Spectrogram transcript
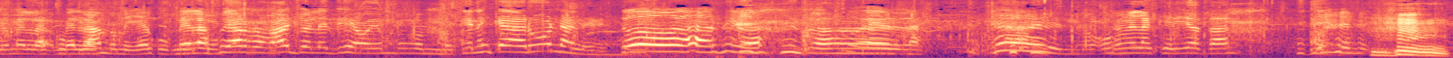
Yo me la, me la, me la fui a robar, yo les dije, oye, me tienen que dar una, le dije. Todas así. Ay, no. No me la quería dar.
